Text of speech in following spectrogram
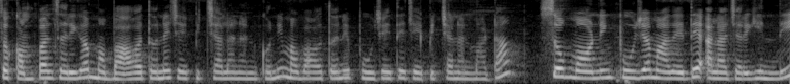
సో కంపల్సరీగా మా బావతోనే చేయించాలని అనుకొని మా బావతోనే పూజ అయితే చేపించాను అనమాట సో మార్నింగ్ పూజ మాదైతే అలా జరిగింది.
